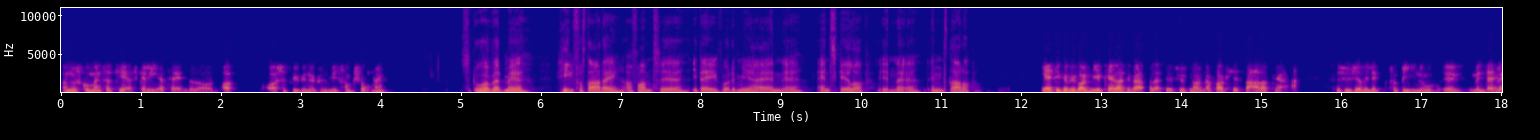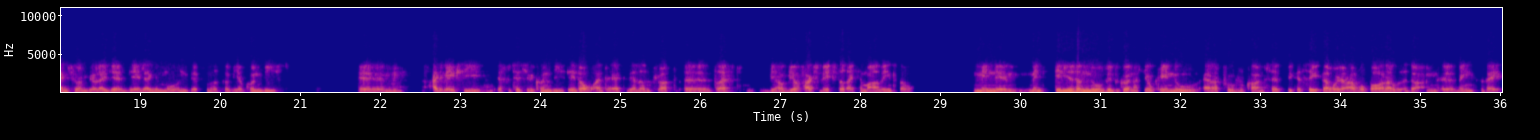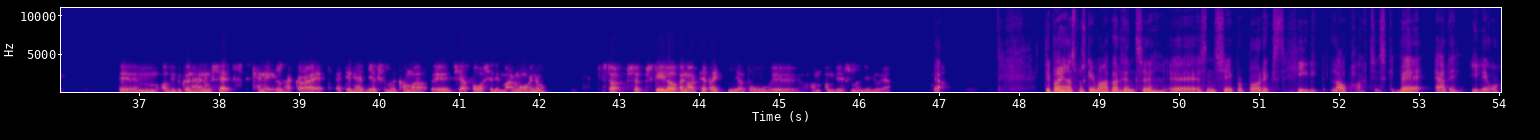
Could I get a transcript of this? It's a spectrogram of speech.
Og nu skulle man så til at skalere tallet og, og også bygge en økonomifunktion. Ikke? Så du har været med helt fra start af og frem til i dag, hvor det mere er en, uh, er en scale-up end, uh, en startup? Ja, det kan vi godt lide at kalde det i hvert fald. Altså, jeg synes, når, når folk siger startup, ja, det synes jeg, vi er lidt forbi nu. Øh, men der er heller ikke vi er ikke, vi er heller ikke moden virksomhed, for vi har kun vist, øh, ej, det vil jeg ikke sige, jeg skulle til at sige, at vi kun har vist et år, at, at vi har lavet en flot øh, drift. Vi har, vi har faktisk vækstet rigtig meget hver eneste år. Men, øh, men det er ligesom nu, vi begynder at sige, okay, nu er der proof of concept. Vi kan se, der ryger robotter ud af døren øh, hver eneste dag. Øhm, og vi begynder at have nogle salgskanaler, der gør, at, at den her virksomhed kommer øh, til at fortsætte i mange år endnu. Så, så scale-up er nok det rigtige at bruge øh, om, om virksomheden lige nu, ja. Ja. Det bringer os måske meget godt hen til øh, sådan Shape Robotics helt lavpraktisk. Hvad er det, I laver?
